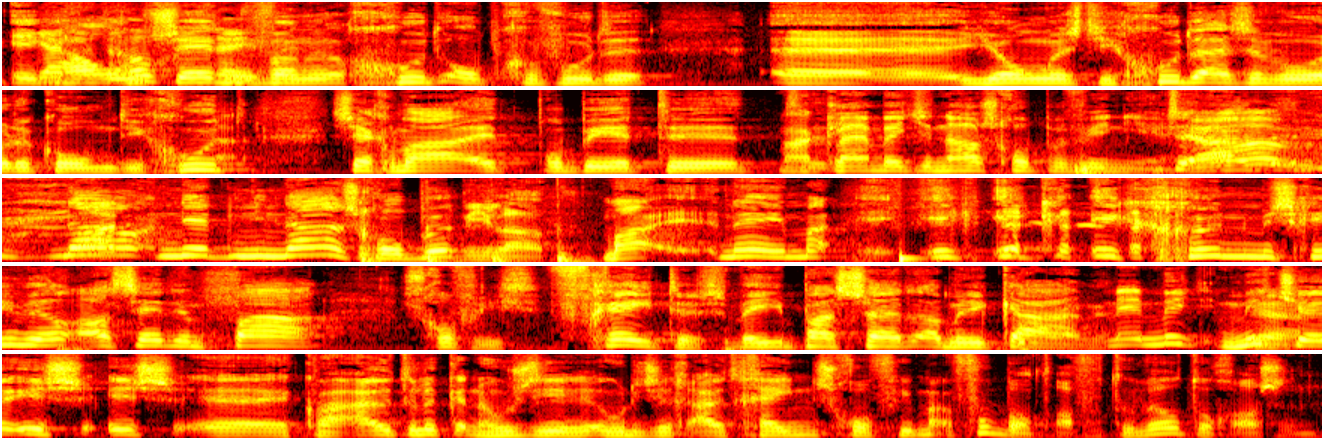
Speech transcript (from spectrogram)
ik hou ontzettend van goed opgevoede eh, jongens die goed uit zijn woorden komen. Die goed, zeg maar, het probeert te... Maar een klein beetje naschoppen vind je. Ja, Ah, nou, net niet naschoppen. Niet laat. Maar nee, maar ik, ik, ik gun misschien wel AZ een paar Schoffies. vreters. Weet je, een paar Zuid-Amerikanen. Nee, is, is eh, qua uiterlijk en hoe hij hoe die zich uit geen schoffie, maar voetbalt af en toe wel toch als een.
